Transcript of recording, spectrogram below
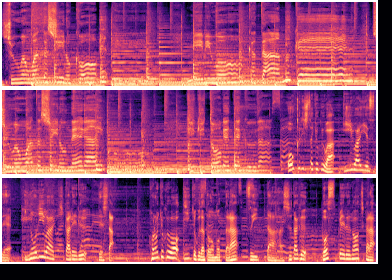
主は私の声私の願いを聞き遂げてください。お送りした曲は EYS で「祈りは聞かれる」でした。この曲をいい曲だと思ったら Twitter ハッシュタグゴスペルの力。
